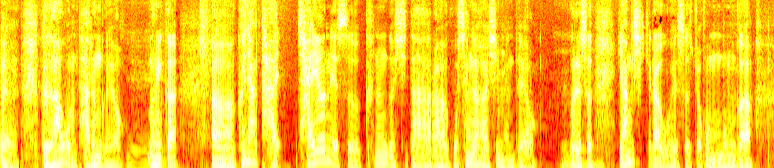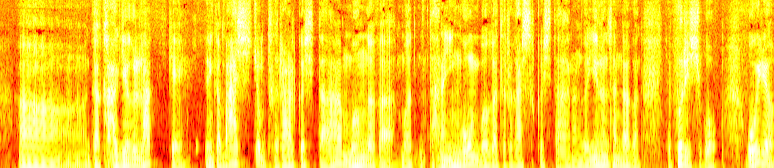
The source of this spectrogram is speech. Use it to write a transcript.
예. 그거하고는 다른 거예요. 그러니까 어 그냥 다 자연에서 크는 것이다라고 생각하시면 돼요. 그래서 양식이라고 해서 조금 뭔가 어, 그러니까 가격을 낮게 그러니까 맛이 좀 덜할 것이다. 뭔가가 뭐 다른 인공이 뭐가 들어갔을 것이다 하는 거 이런 생각은 버리시고 오히려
